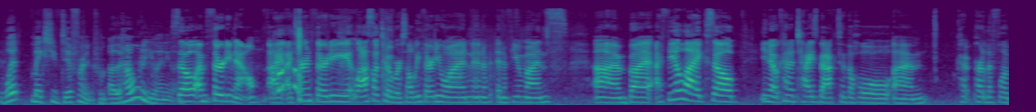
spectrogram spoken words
what makes you different from other how old are you anyway So I'm 30 now. I, I turned 30 last October, so I'll be 31 in a, in a few months. Um, but I feel like so you know, it kind of ties back to the whole um, part of the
